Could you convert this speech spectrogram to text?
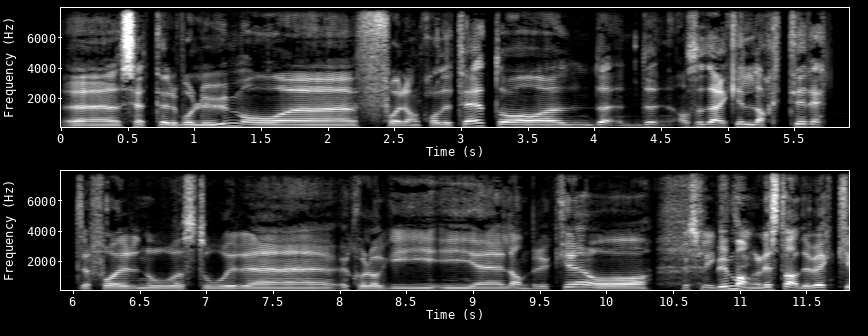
setter volum og foran kvalitet. og det, det, altså det er ikke lagt til rette for noe stor eh, økologi i landbruket. Og vi mangler stadig vekk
